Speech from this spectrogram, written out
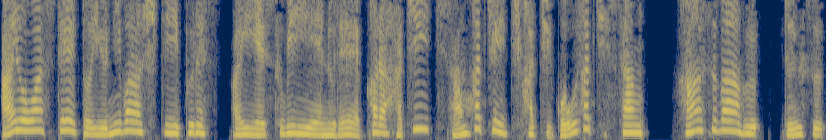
アイオワステート・ユニバーシティ・プレス、ISBN 0から813818583、ハースバーグ、ルース、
